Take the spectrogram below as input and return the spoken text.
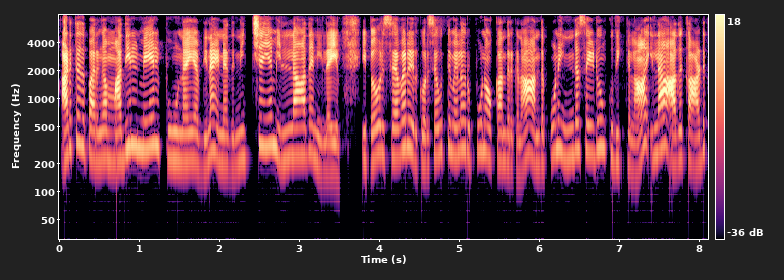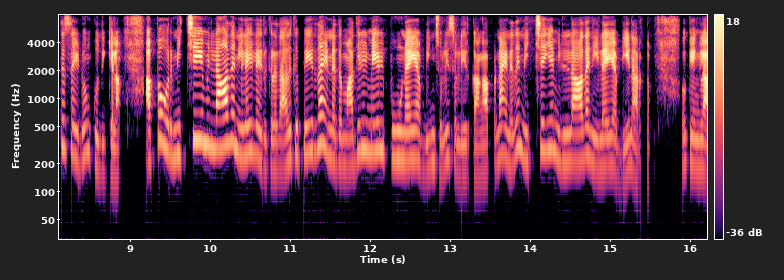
அடுத்தது பாருங்க, "மதில் மேல் பூனை" அப்படின்னா என்னது? நிச்சயம் இல்லாத நிலை. இப்ப ஒரு செவர் இருக்கு. ஒரு செவுத்து மேல ஒரு பூனை உட்காந்துருக்குன்னா அந்த பூனை இந்த சைடும் குதிக்கலாம். இல்ல அதுக்கு அடுத்த சைடும் குதிக்கலாம். அப்ப ஒரு நிச்சயம் இல்லாத நிலையில இருக்கிறது. அதுக்கு பேரு தான் என்னது? மதில் மேல் பூனை அப்படின்னு சொல்லி சொல்லியிருக்காங்க. அப்படின்னா என்னது? நிச்சயம் இல்லாத நிலை அப்படின்னு அர்த்தம். ஓகேங்களா?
